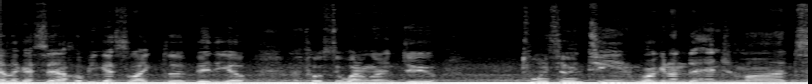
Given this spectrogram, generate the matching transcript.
Yeah, like I said, I hope you guys liked the video. I posted what I'm going to do 2017, working on the engine mods.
